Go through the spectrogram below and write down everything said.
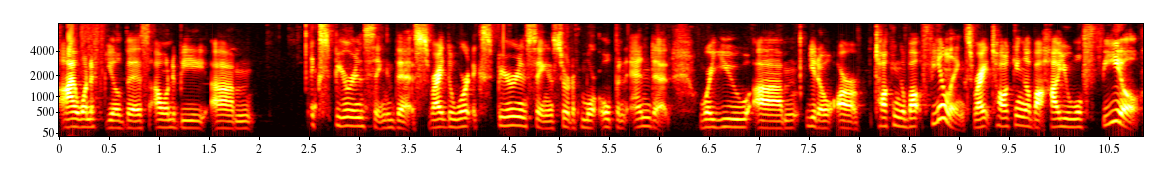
I want to feel this, I want to be um, experiencing this, right? The word experiencing is sort of more open-ended, where you, um, you know, are talking about feelings, right? Talking about how you will feel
